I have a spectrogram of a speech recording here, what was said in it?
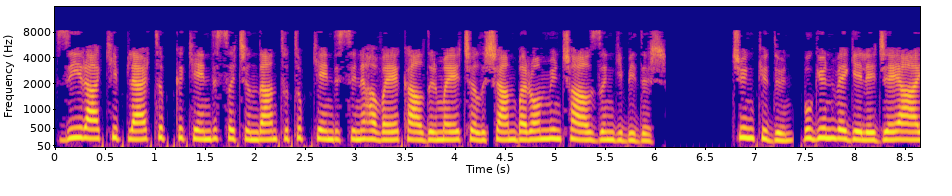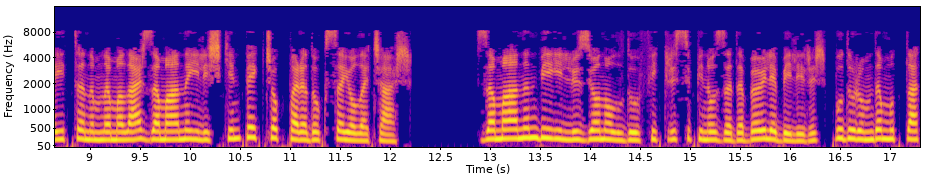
Zira Kipler tıpkı kendi saçından tutup kendisini havaya kaldırmaya çalışan Baron Münchhausen gibidir. Çünkü dün, bugün ve geleceğe ait tanımlamalar zamana ilişkin pek çok paradoksa yol açar. Zamanın bir illüzyon olduğu fikri Spinoza'da böyle belirir, bu durumda mutlak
